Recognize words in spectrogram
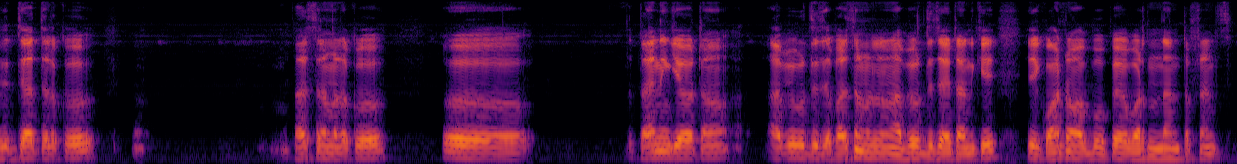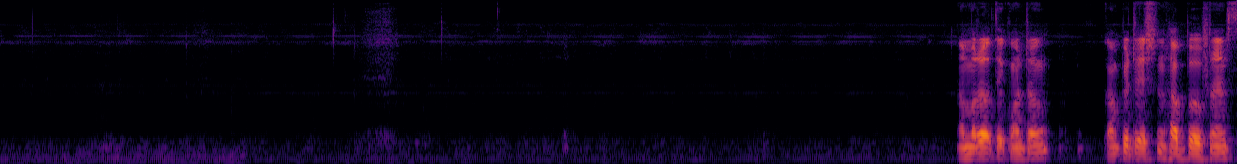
విద్యార్థులకు పరిశ్రమలకు ట్రైనింగ్ ఇవ్వటం అభివృద్ధి పరిశ్రమలను అభివృద్ధి చేయడానికి ఈ క్వాంటమ్ హబ్ ఉపయోగపడుతుందంట friends. Amaravati quantum computation hub friends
